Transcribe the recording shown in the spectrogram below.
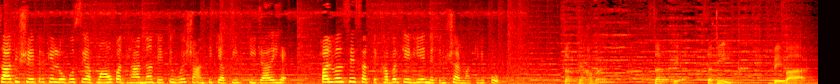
साथ ही क्षेत्र के लोगों से अफवाहों पर ध्यान न देते हुए शांति की अपील की जा रही है। पलवल से सत्य खबर के लिए नितिन शर्मा की रिपोर्ट। सत्य खबर, सत्य, सटीक, बेबाक।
